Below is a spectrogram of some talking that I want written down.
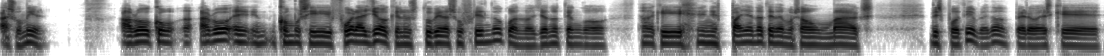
asumir. Hablo como, como si fuera yo que lo estuviera sufriendo cuando yo no tengo, aquí en España no tenemos aún Max disponible, ¿no? Pero es que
